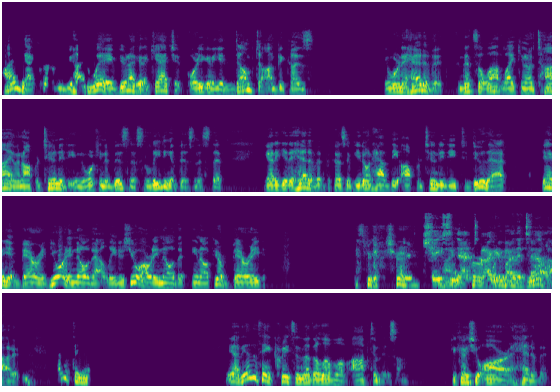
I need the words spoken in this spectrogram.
behind that curve, behind the wave, you're not going to catch it, or you're going to get dumped on because you weren't ahead of it. And that's a lot like you know time and opportunity and working a business and leading a business that you got to get ahead of it because if you don't have the opportunity to do that, you're going to get buried. You already know that, leaders. You already know that, you know, if you're buried, it's because you're, You're chasing that curve. Tiger by the tail. About it. Other thing, yeah, the other thing, it creates another level of optimism because you are ahead of it.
